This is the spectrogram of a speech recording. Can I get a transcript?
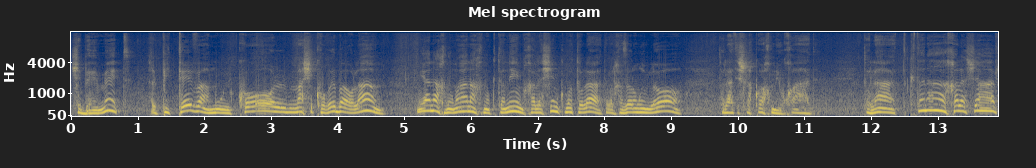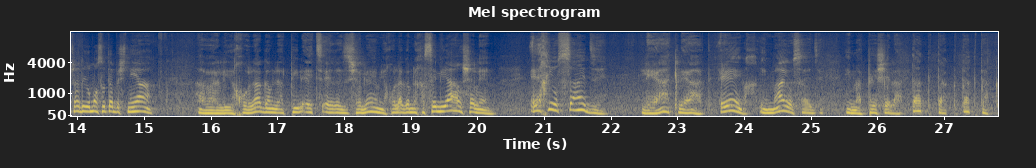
שבאמת, על פי טבע, מול כל מה שקורה בעולם, מי אנחנו? מה אנחנו? קטנים, חלשים כמו תולעת. אבל חז"ל אומרים, לא, תולעת יש לה כוח מיוחד. תולעת קטנה, חלשה, אפשר לרמוס אותה בשנייה. אבל היא יכולה גם להפיל עץ ארז שלם, היא יכולה גם לחסל יער שלם. איך היא עושה את זה? לאט לאט. איך? עם מה היא עושה את זה? עם הפה שלה. טק, טק, טק, טק.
